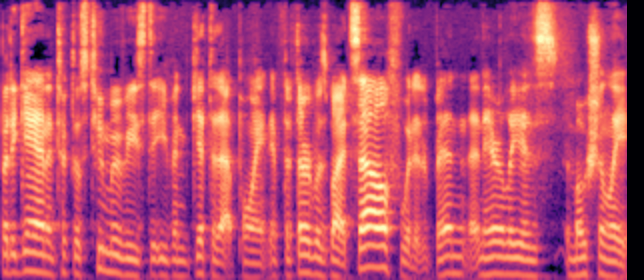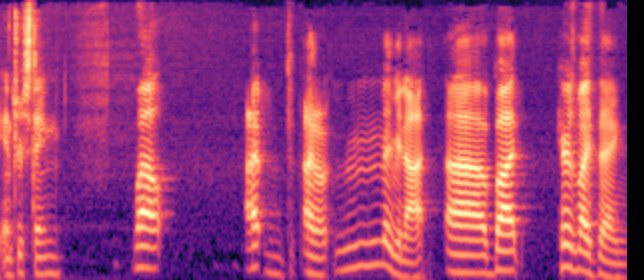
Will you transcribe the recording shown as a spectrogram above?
but again, it took those two movies to even get to that point. If the third was by itself, would it have been nearly as emotionally interesting? Well, I, I don't, maybe not. Uh, but here's my thing.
